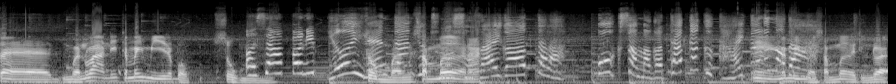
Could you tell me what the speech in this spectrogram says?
แต่เหมือนว่านี้จะไม่มีระบบสุ่มสุ่มเหมือนซัมเมอร์นะอืมไม่มีเหมือนซัมเมอร์จริงด้วย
